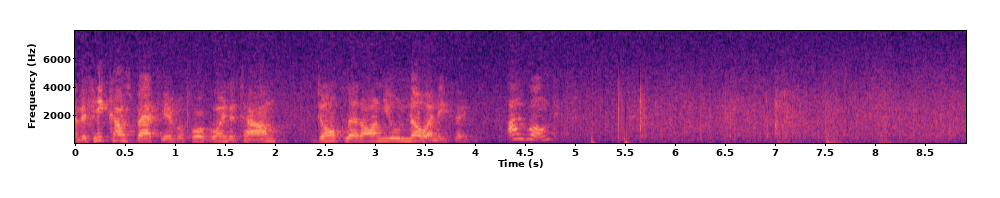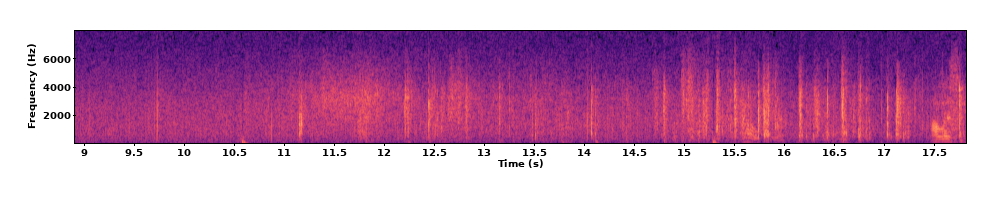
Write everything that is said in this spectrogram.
And if he comes back here before going to town, don't let on you know anything. I won't. Oh, kid. Now listen,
